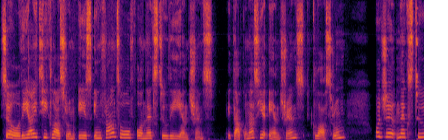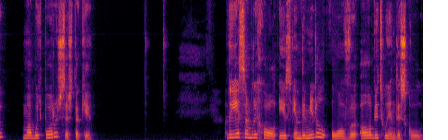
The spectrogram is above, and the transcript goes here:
So, the IT classroom is in front of or next to the entrance. І так, у нас є entrance, classroom. Отже, next to, мабуть, поруч все ж таки. The assembly hall is in the middle of or between the school.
